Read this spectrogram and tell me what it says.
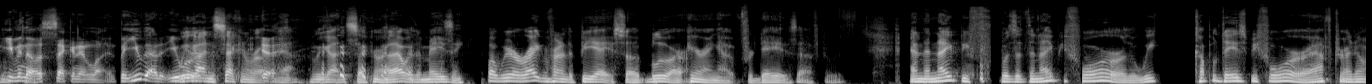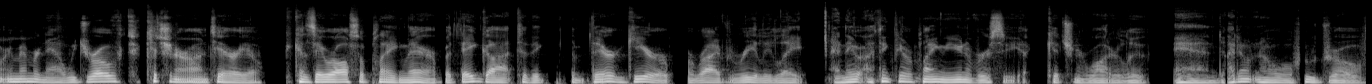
even though I was second in line. But you got it. You we were got in second row. Yeah. Yeah. we got in second row. That was amazing. But we were right in front of the PA, so it blew our hearing out for days afterwards. And the night before, was it the night before or the week, couple days before or after? I don't remember now. We drove to Kitchener, Ontario, because they were also playing there. But they got to the their gear arrived really late, and they I think they were playing the university at Kitchener Waterloo. And I don't know who drove,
